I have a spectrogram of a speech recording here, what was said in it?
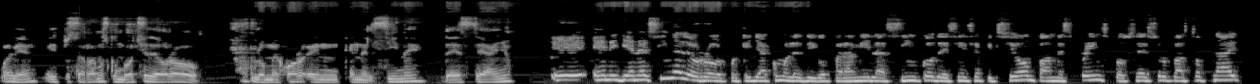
Muy bien, y pues cerramos con broche de oro lo mejor en, el cine de este año? Eh, en, y en el cine de horror, porque ya como les digo, para mí las cinco de ciencia ficción, Palm Springs, Possessor, Bust of Night,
